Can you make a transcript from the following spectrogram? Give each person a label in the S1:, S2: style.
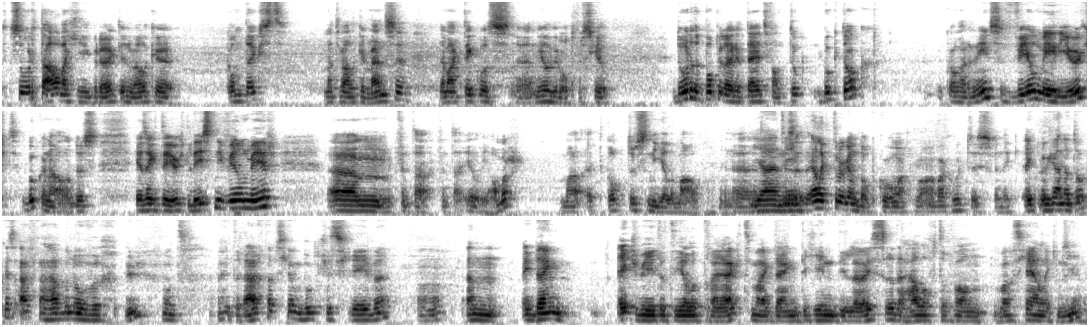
S1: het soort taal dat je gebruikt in welke context, met welke mensen, dat maakt dikwijls eh, een heel groot verschil. Door de populariteit van BookTok kwam er ineens veel meer jeugd boeken halen. Dus jij zegt de jeugd leest niet veel meer. Ehm, ik, vind dat, ik vind dat heel jammer. Maar het klopt dus niet helemaal. Uh,
S2: Ja,
S1: Het is eigenlijk terug aan het opkomen, wat, goed is, vind ik.
S2: Ik, we gaan het ook eens even hebben over u, want uiteraard heb je een boek geschreven.
S1: Aha.
S2: En ik denk, ik weet het hele traject, maar ik denk degene die luisteren, de helft ervan waarschijnlijk niet.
